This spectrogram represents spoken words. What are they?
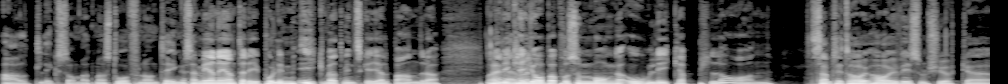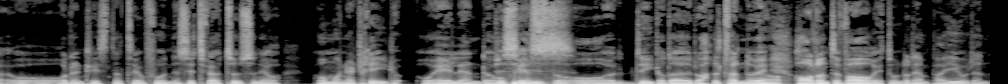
allt liksom. Att man står för någonting. Och sen menar jag inte det i polemik med att vi inte ska hjälpa andra. Men Nej, vi nej, kan men- jobba på så många olika plan. Samtidigt har, har ju vi som kyrka och, och, och den kristna tron funnits i 2000 år. Hur många krig och elände och Precis. pest och, digerdöd och allt vad det nu är. Ja. Har det inte varit under den perioden.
